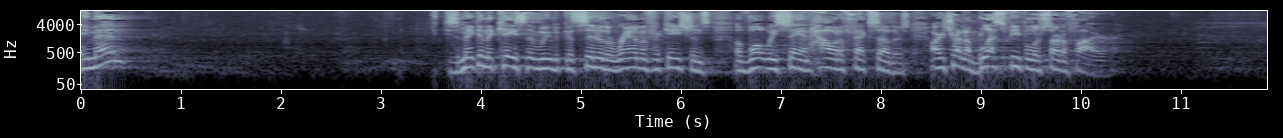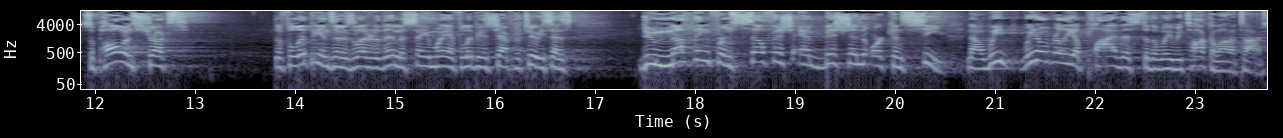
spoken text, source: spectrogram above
Amen? He's making the case that we consider the ramifications of what we say and how it affects others. Are you trying to bless people or start a fire? So Paul instructs the Philippians in his letter to them the same way in Philippians chapter 2. He says, do nothing from selfish ambition or conceit. Now, we, we don't really apply this to the way we talk a lot of times.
